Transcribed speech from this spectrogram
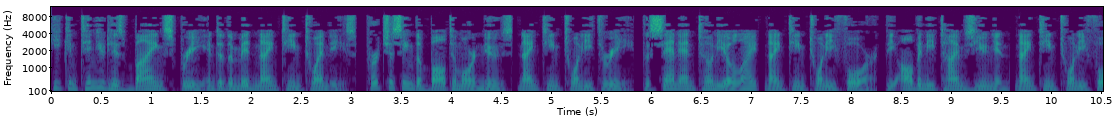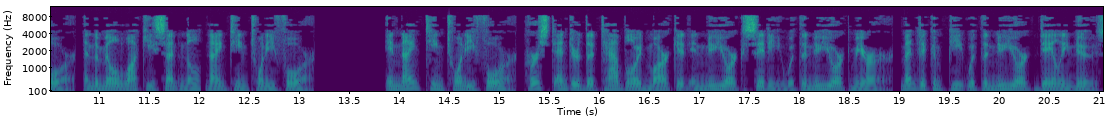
He continued his buying spree into the mid-1920s, purchasing the Baltimore News 1923, the San Antonio Light 1924, the Albany Times-Union 1924, and the Milwaukee Sentinel 1924. In 1924, Hearst entered the tabloid market in New York City with the New York Mirror, meant to compete with the New York Daily News.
